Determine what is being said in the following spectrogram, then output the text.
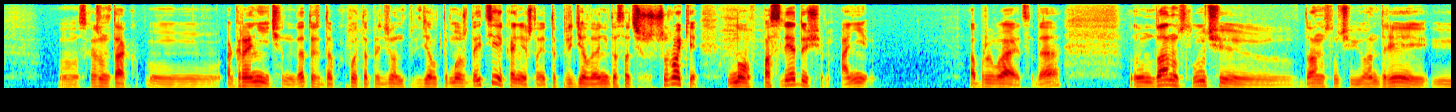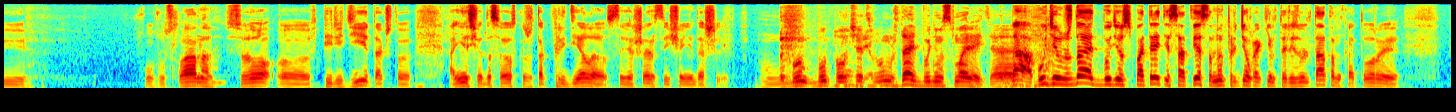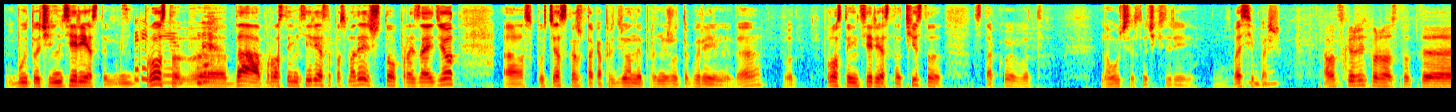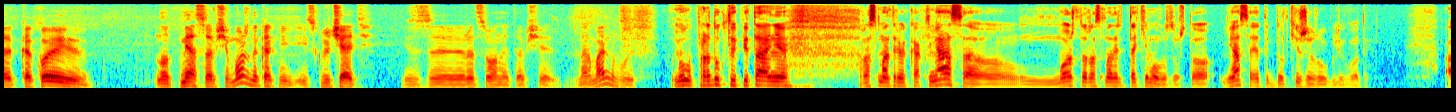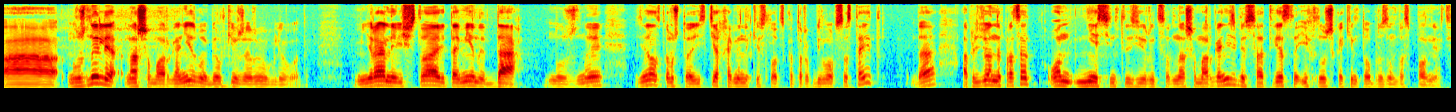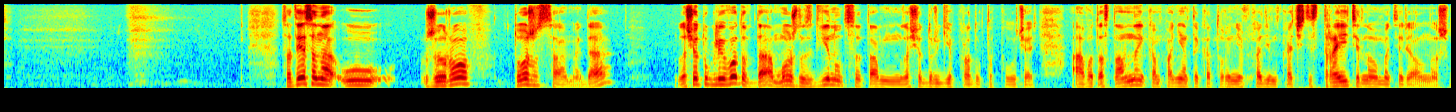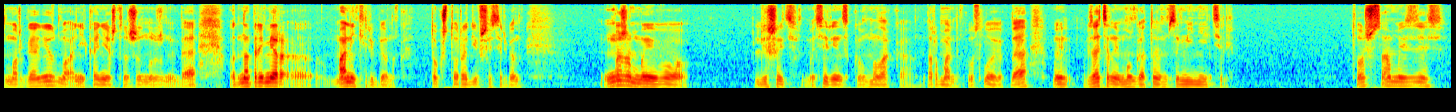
скажем так, м, ограничены, да, то есть до какой-то определенный предел ты можешь дойти, конечно, это пределы, они достаточно широкие, но в последующем они обрываются, да. Ну, В данном случае, в данном случае и у Андрея, и у Руслана все впереди, так что они еще до своего, скажем так, предела совершенства еще не дошли. Ну, будем- будем, получается, будем ждать, будем смотреть. а? Да, будем ждать, будем смотреть, и, соответственно, мы придем к каким-то результатам, которые будет очень интересным. Эксперимент, Просто, э, да, просто интересно посмотреть, что произойдет э, спустя, скажем так, определенный промежуток времени, да. Вот просто интересно, чисто с такой вот научной точки зрения. Спасибо большое. А вот скажите, пожалуйста, вот, э, какой... Ну, вот мясо вообще можно как исключать из э, рациона? Это вообще нормально будет? Ну, продукты питания рассматривая как мясо, можно рассмотреть таким образом, что мясо это белки, жиры, углеводы. А нужны ли нашему организму белки, жиры, углеводы? Минеральные вещества, витамины, да, нужны. Дело в том, что из тех аминокислот, из которых белок состоит, да, определенный процент, он не синтезируется в нашем организме, соответственно, их нужно каким-то образом восполнять. Соответственно, у жиров то же самое, да, за счет углеводов, да, можно сдвинуться, там, за счет других продуктов получать. А вот основные компоненты, которые необходимы в качестве строительного материала нашему организму, они, конечно же, нужны, да. Вот, например, э, маленький ребенок, только что родившийся ребенок, можем мы его лишить материнского молока в нормальных условиях, да, мы обязательно ему готовим заменитель. То же самое здесь.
